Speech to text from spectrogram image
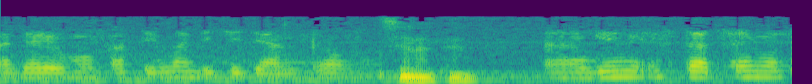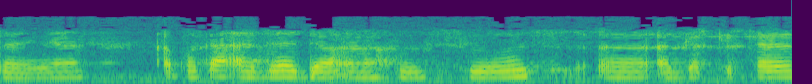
Dari Umum Fatimah di Cijantung. Silakan. Nah, gini Ustaz, saya mau tanya, apakah ada doa khusus uh, agar kita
